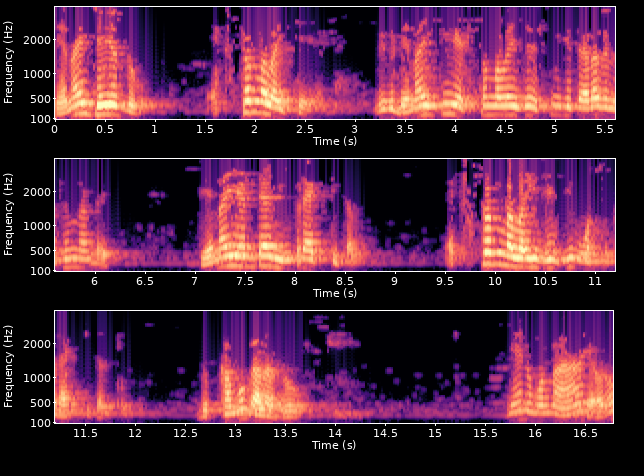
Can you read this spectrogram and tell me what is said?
deny చేయొద్దు. ఎక్స్టర్నలైజ్ చేయండి మీకు డినైకి ఎక్స్టర్నలైజేషన్కి తేడా తెలిసిందండి? డినై అంటే అది impractical externalise is the most practical thing దుఃఖము గలదు. నేను మొన్న ఎవరో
